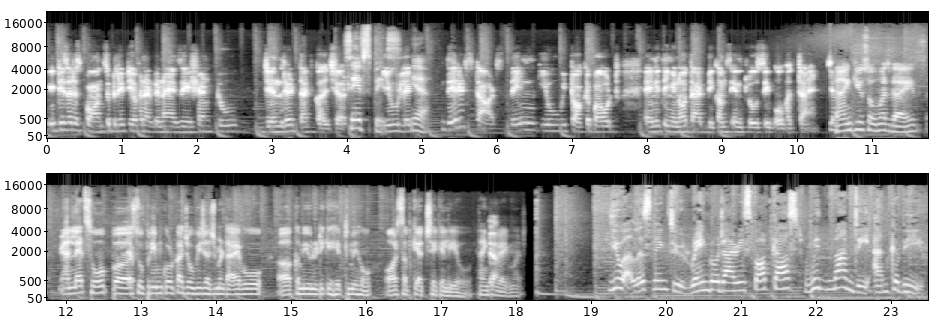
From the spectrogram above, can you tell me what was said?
it is a responsibility of an organization to generate that culture. Safe space you let, yeah. There it starts. Then you we talk about anything you know that becomes inclusive over time. Yeah. thank you so much guys. And let's hope uh, yep. supreme court ka jo bhi judgment aaye wo uh, community ke hit mein ho aur sabke acche ke liye ho. Thank yeah. you very much. You are listening to rainbow diaries podcast with mandy and kabir.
